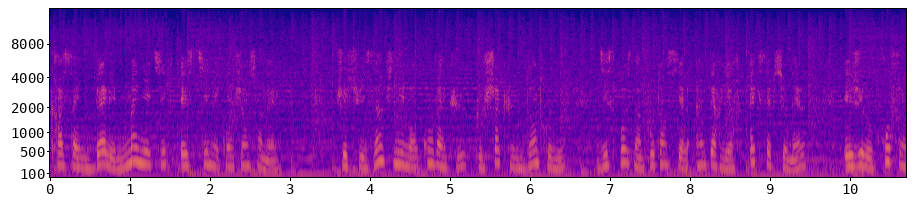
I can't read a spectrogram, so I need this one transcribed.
grâce à une belle et magnétique estime et confiance en elles. Je suis infiniment convaincue que chacune d'entre nous dispose d'un potentiel intérieur exceptionnel et j'ai le profond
